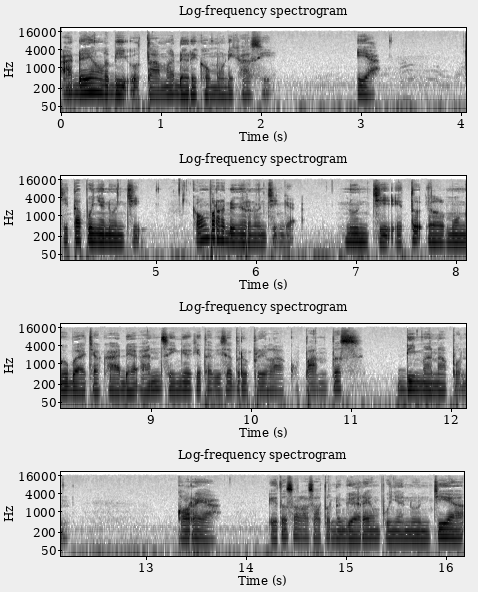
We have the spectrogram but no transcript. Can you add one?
ada yang lebih utama dari komunikasi. Iya, kita punya nunci. Kamu pernah dengar nunci nggak? Nunci itu ilmu ngebaca keadaan sehingga kita bisa berperilaku pantas di mana pun. Korea, itu salah satu negara yang punya nunci ya,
